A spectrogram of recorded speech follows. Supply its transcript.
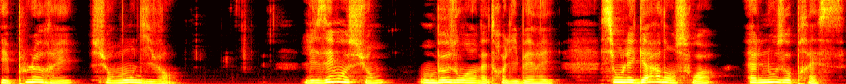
et pleurer sur mon divan. Les émotions ont besoin d'être libérées. Si on les garde en soi, elles nous oppressent.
